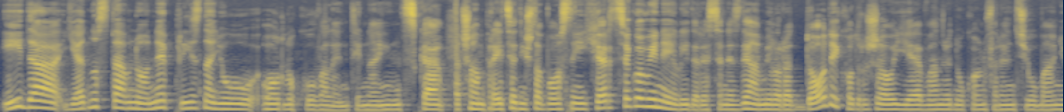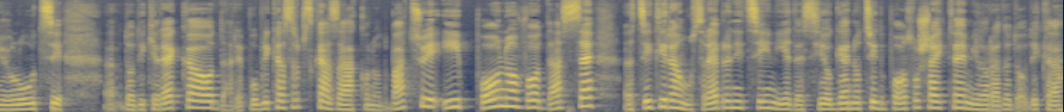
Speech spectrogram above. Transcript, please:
i da jednostavno ne priznaju odluku Valentina Inska. Član predsjedništva Bosne i Hercegovine i lider SNSD-a Milorad Dodik održao je vanrednu konferenciju u Banjoj Luci. Dodik je rekao da Republika Srpska zakon odbacuje i ponovo da se, citiram, u Srebrenici nije desio genocid. Poslušajte Milorada Dodika.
